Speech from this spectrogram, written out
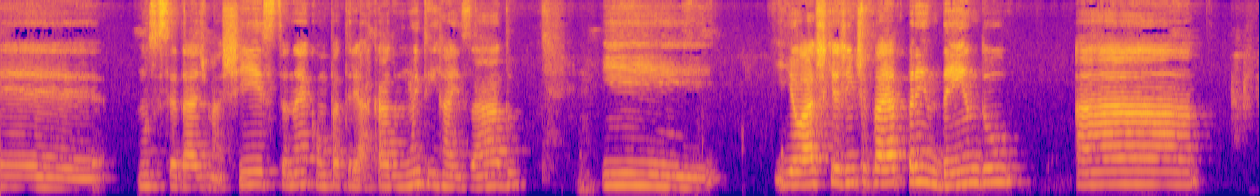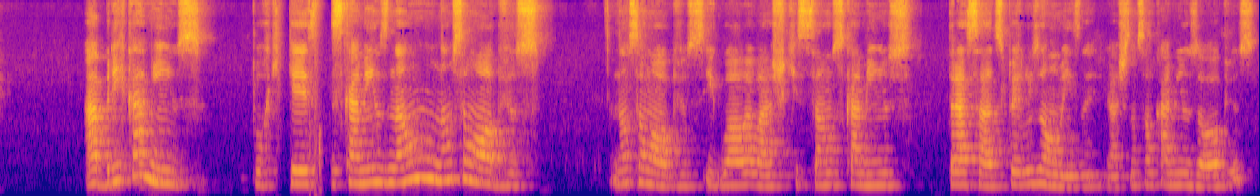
é, uma sociedade machista, né, com um patriarcado muito enraizado, e, e eu acho que a gente vai aprendendo a abrir caminhos, porque esses caminhos não, não são óbvios, não são óbvios, igual eu acho que são os caminhos traçados pelos homens, né? Eu acho que não são caminhos óbvios,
